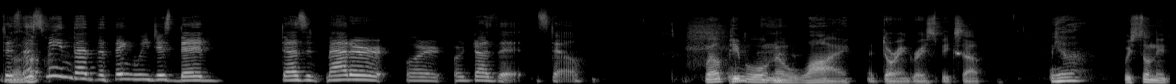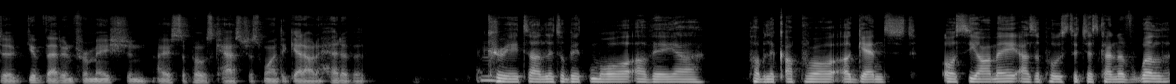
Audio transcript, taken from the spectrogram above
Does Uh-huh. this mean that the thing we just did doesn't matter, or or does it still? Well, people won't know why Dorian Gray speaks up. yeah. We still need to give that information. I suppose Cass just wanted to get out ahead of it. Create a little bit more of a uh, public uproar against Osiame as opposed to just kind of, well,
